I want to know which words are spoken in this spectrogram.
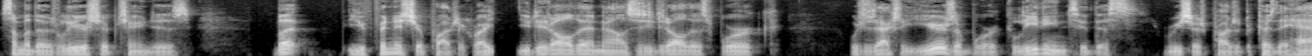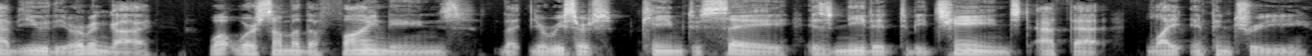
some of those leadership changes, but you finished your project, right? You did all the analysis, you did all this work, which is actually years of work leading to this research project because they have you, the urban guy. What were some of the findings that your research came to say is needed to be changed at that light infantry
